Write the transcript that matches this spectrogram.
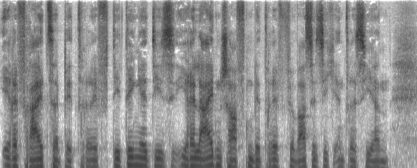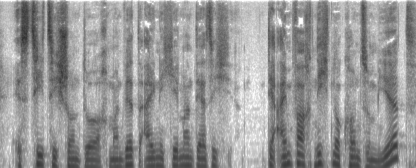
ihre Freizeit betrifft, die Dinge, die sie- ihre Leidenschaften betrifft, für was sie sich interessieren. Es zieht sich schon durch. Man wird eigentlich jemand, der sich der einfach nicht nur konsumiert,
